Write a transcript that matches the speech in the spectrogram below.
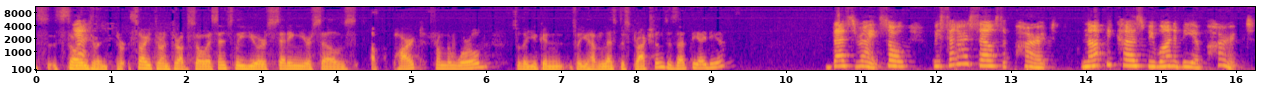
sorry yes. to inter- sorry to interrupt. So essentially, you're setting yourselves apart from the world so that you can so you have less distractions. Is that the idea? That's right. So we set ourselves apart not because we want to be apart,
